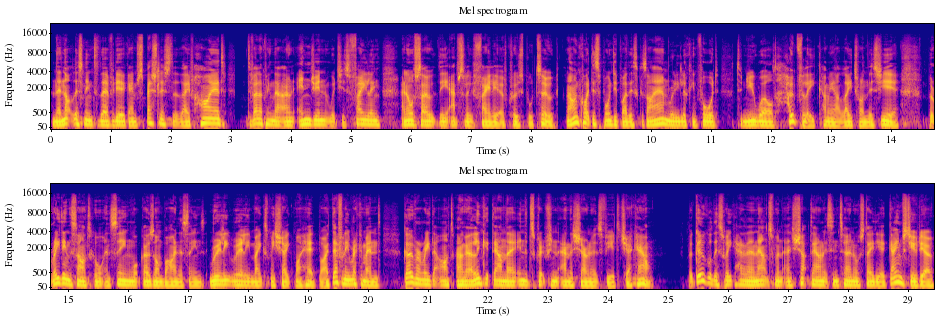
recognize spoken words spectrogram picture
and they're not listening to their video game specialists that they've hired developing their own engine, which is failing, and also the absolute failure of Crucible 2. And I'm quite disappointed by this because I am really looking forward to New World, hopefully coming out later on this year. But reading this article and seeing what goes on behind the scenes really, really makes me shake my head. But I definitely recommend go over and read that article. I'm going to link it down there in the description and the show notes for you to check out. But Google this week had an announcement and shut down its internal Stadia game studio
